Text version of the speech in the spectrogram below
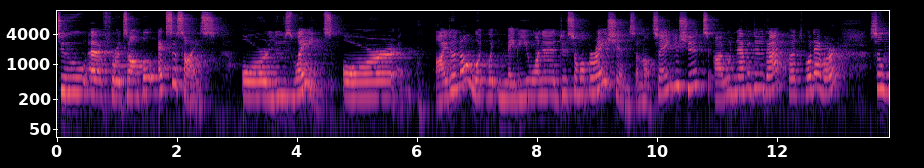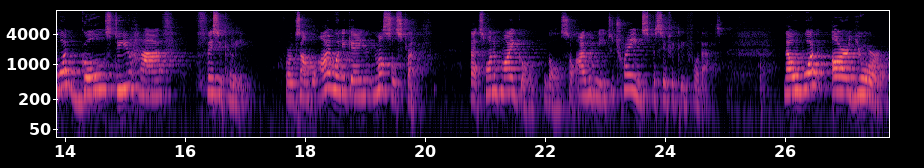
to, uh, for example, exercise or lose weight or I don't know, what, what maybe you want to do some operations. I'm not saying you should, I would never do that, but whatever. So what goals do you have physically? For example, I want to gain muscle strength. That's one of my goal, goals. So I would need to train specifically for that. Now, what are your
